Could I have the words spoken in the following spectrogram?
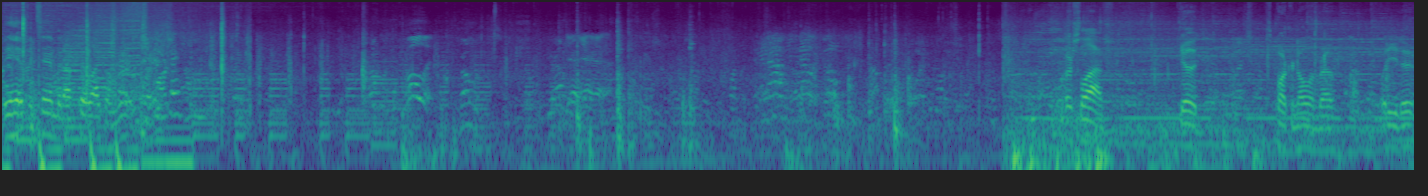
They hit for 10, but I feel like a rip. First live. Good. It's Parker Nolan, bro. What do you do?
